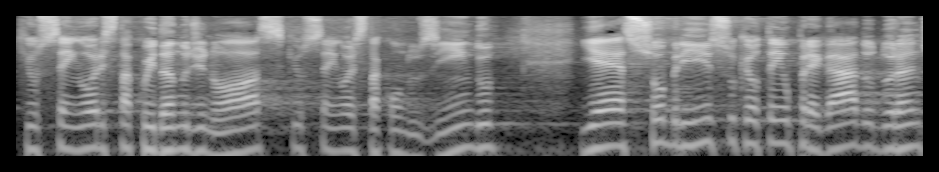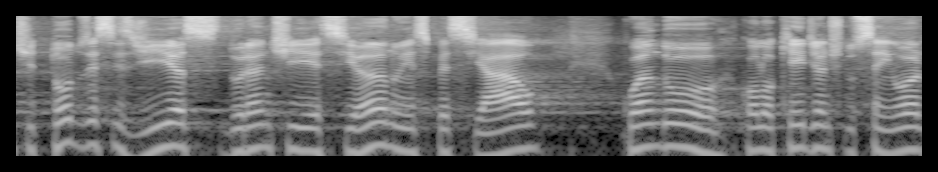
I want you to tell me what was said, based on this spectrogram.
que o Senhor está cuidando de nós, que o Senhor está conduzindo, e é sobre isso que eu tenho pregado durante todos esses dias, durante esse ano em especial quando coloquei diante do Senhor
